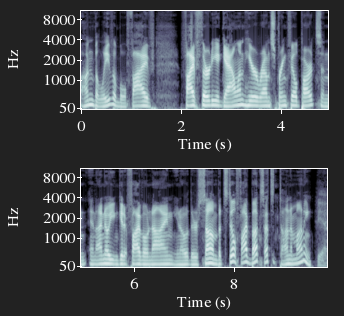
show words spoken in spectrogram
unbelievable. Five, five thirty a gallon here around Springfield parts, and and I know you can get it five oh nine. You know, there's some, but still five bucks. That's a ton of money. Yeah.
